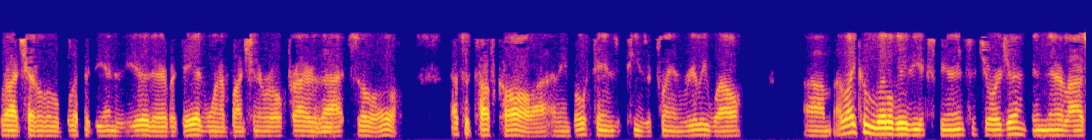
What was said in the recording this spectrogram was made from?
Raj had a little blip at the end of the year there, but they had won a bunch in a row prior to that. So, oh, that's a tough call. I mean, both teams teams are playing really well. Um, I like a little bit of the experience of Georgia. Been there last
